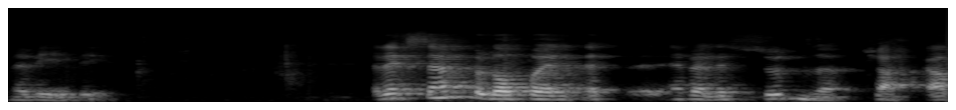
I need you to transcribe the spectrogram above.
med hvile i. Et eksempel på et, et, en veldig sunn kirke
